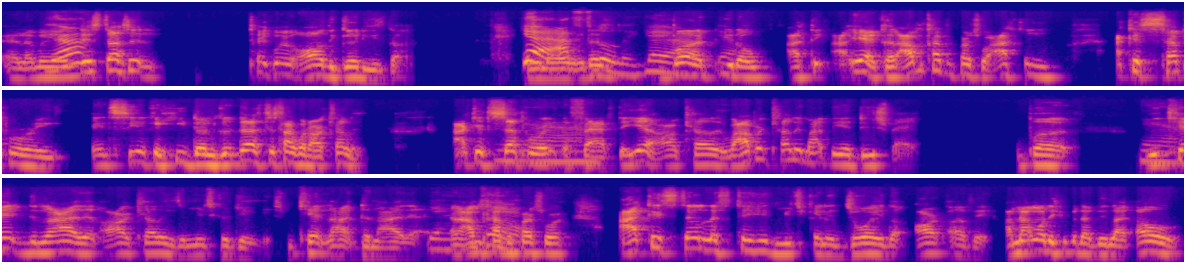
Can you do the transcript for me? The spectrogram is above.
and i mean Yeah. this doesn't take away all the good he's done you yeah, know, absolutely. Yeah, yeah, but yeah. you know i think yeah because i'm the type of person where i can i can separate and see okay he done good that's just like with r kelly i could separate the fact that yeah r kelly robert kelly might be a douchebag but we can't deny that R. Kelly is a musical genius. We can't not deny that. Yeah, and I'm the type of person where I could still listen to his music and enjoy the art of it. I'm not one of these people that be like, oh,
